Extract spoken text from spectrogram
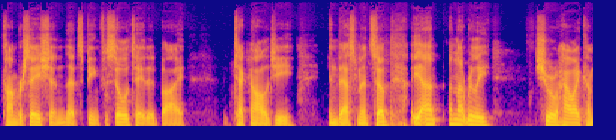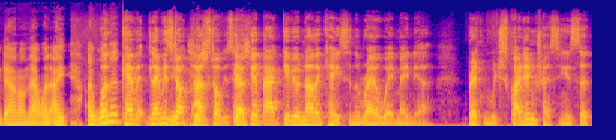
conversation that's being facilitated by technology investment. So yeah, I'm, I'm not really sure how I come down on that one. I I wanted well, Kevin. Let me stop. Yeah, I'll stop you. So yes. I'll go back. Give you another case in the railway mania, Britain, which is quite interesting. Is that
